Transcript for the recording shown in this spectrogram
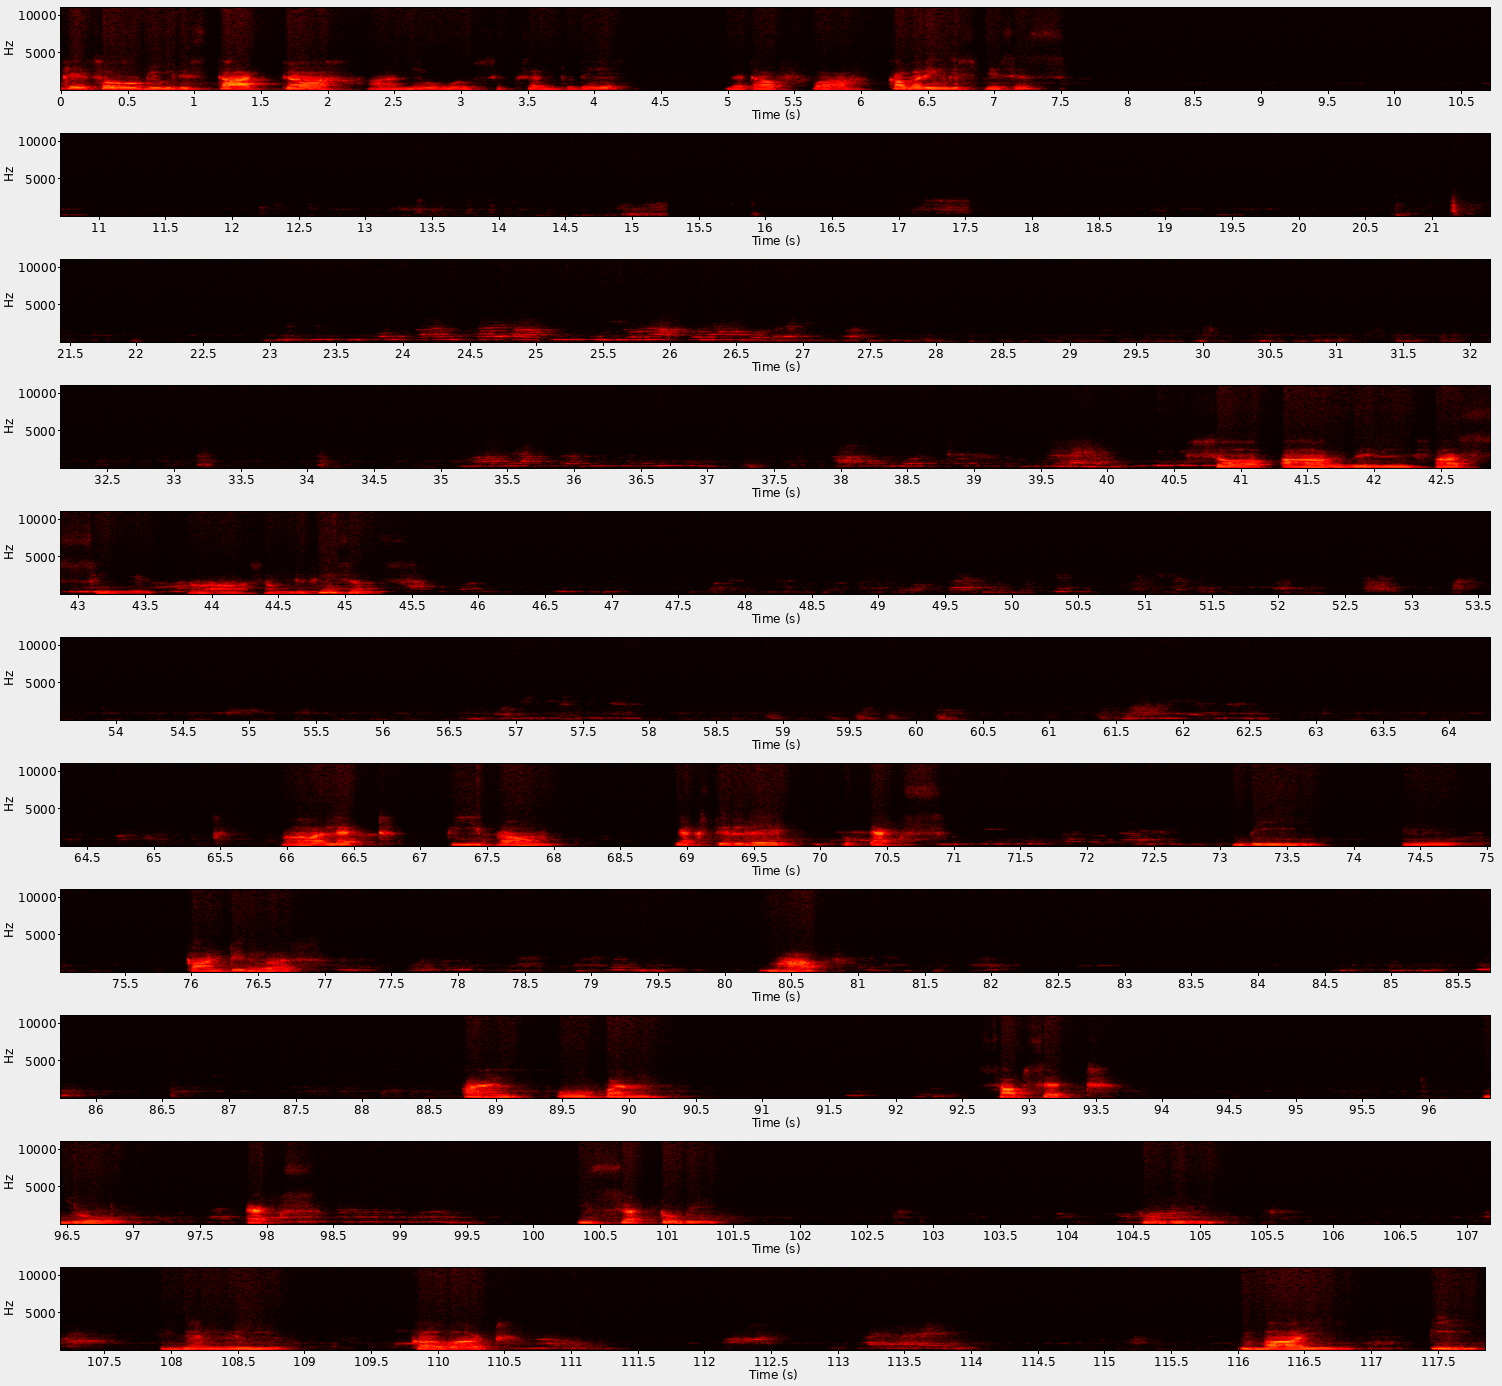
Okay, so we will start uh, a new section today that of uh, covering spaces. So uh, we will first see uh, some definitions. Uh, let P from x tilde to x be a continuous map and open subset u x is said to be to be evenly covered. By P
